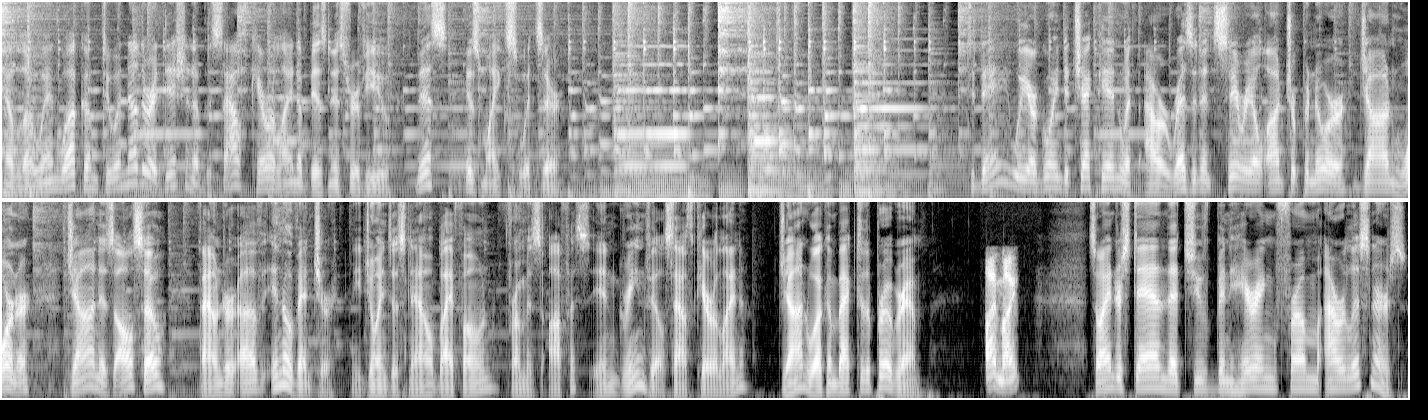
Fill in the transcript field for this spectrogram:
Hello and welcome to another edition of the South Carolina Business Review. This is Mike Switzer. Today we are going to check in with our resident serial entrepreneur, John Warner. John is also founder of InnoVenture. He joins us now by phone from his office in Greenville, South Carolina. John, welcome back to the program. Hi, Mike. So I understand that you've been hearing from our listeners.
